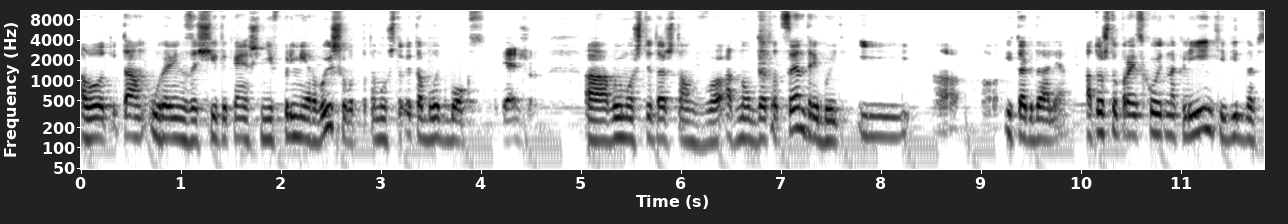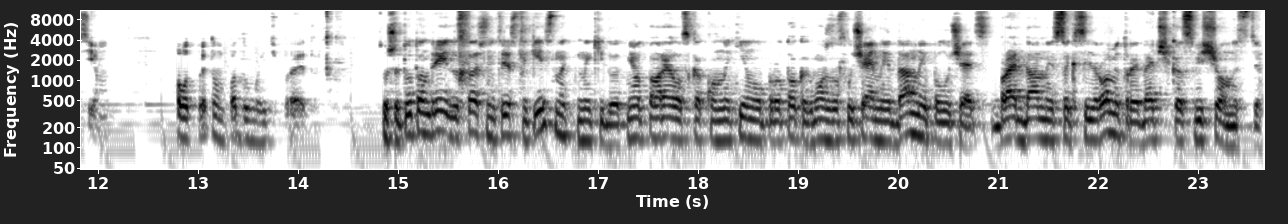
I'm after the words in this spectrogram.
а вот там уровень защиты, конечно, не в пример выше, вот потому что это black box, опять же. А, вы можете даже там в одном дата-центре быть и, а, и так далее. А то, что происходит на клиенте, видно всем. Вот поэтому подумайте про это. Слушай, тут Андрей достаточно интересный кейс накидывает. Мне вот понравилось, как он накинул про то, как можно случайные данные получать. Брать данные с акселерометра и датчика освещенности.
